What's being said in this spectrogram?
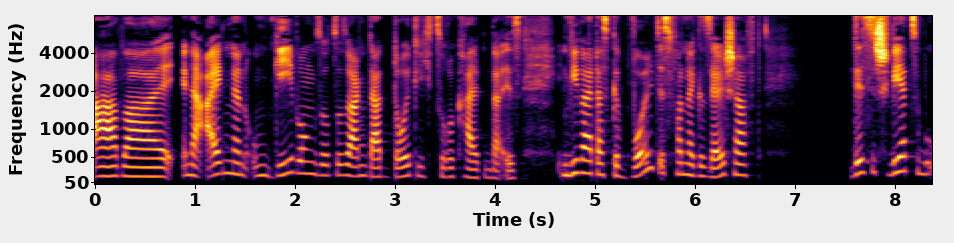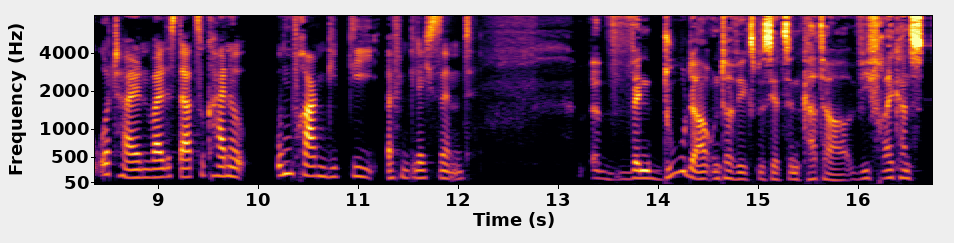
aber in der eigenen Umgebung sozusagen da deutlich zurückhaltender ist. Inwieweit das gewollt ist von der Gesellschaft, das ist schwer zu beurteilen, weil es dazu keine Umfragen gibt, die öffentlich sind. Wenn du da unterwegs bist jetzt in Katar, wie frei kannst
